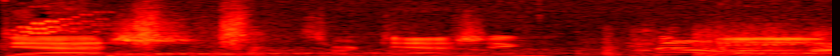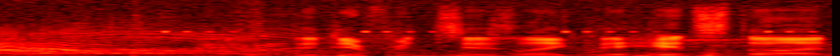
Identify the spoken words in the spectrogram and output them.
dash, start dashing. Um, the difference is like the hit stun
